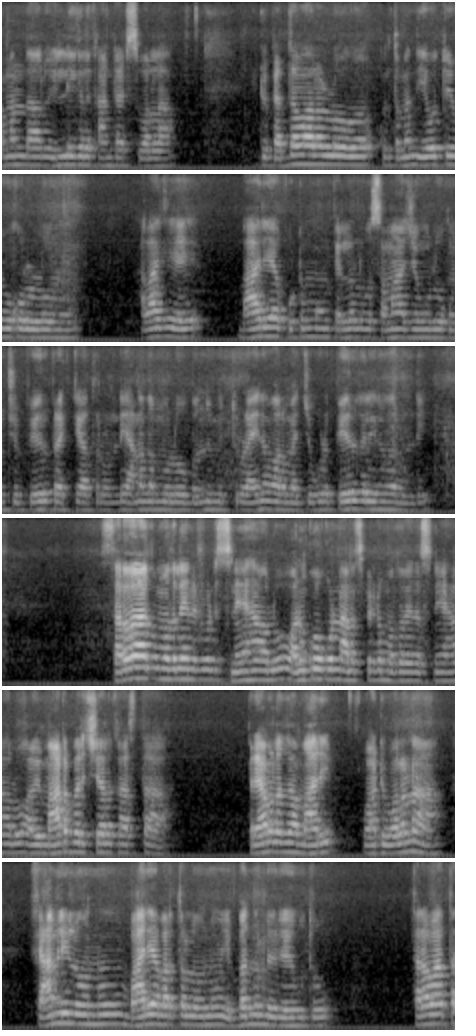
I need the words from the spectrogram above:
సంబంధాలు ఇల్లీగల్ కాంటాక్ట్స్ వల్ల ఇటు పెద్దవాళ్ళలో కొంతమంది యువత యువకులలోను అలాగే భార్య కుటుంబం పిల్లలు సమాజంలో కొంచెం పేరు ప్రఖ్యాతులు ఉండి అన్నదమ్ములు బంధుమిత్రులు అయిన వాళ్ళ మధ్య కూడా పేరు కలిగిన వారు ఉండి సరదాగా మొదలైనటువంటి స్నేహాలు అనుకోకుండా అనస్పెట్టడం మొదలైన స్నేహాలు అవి మాట పరిచయాలు కాస్త ప్రేమలుగా మారి వాటి వలన ఫ్యామిలీలోనూ భార్యాభర్తల్లోనూ ఇబ్బందులు రేగుతూ తర్వాత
